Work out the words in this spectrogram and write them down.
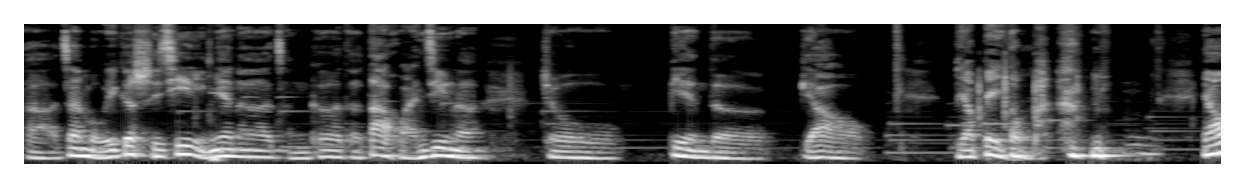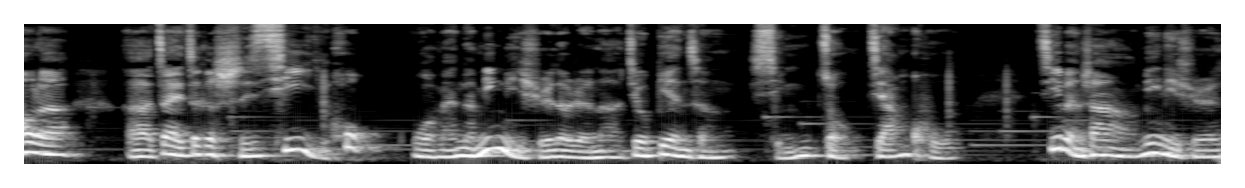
啊，在某一个时期里面呢，整个的大环境呢就变得。比较比较被动吧，然后呢，呃，在这个时期以后，我们的命理学的人呢，就变成行走江湖。基本上，命理学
